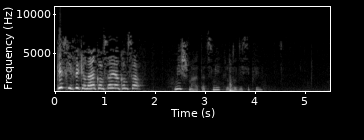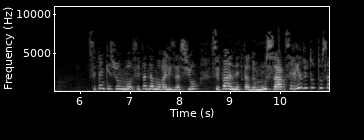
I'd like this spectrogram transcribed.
Qu'est-ce qui fait qu'il y en a un comme ça et un comme ça? Mishma, Tatsmit, l'autodiscipline. C'est pas une question, c'est pas de la moralisation, c'est pas un état de moussard, c'est rien du tout de tout ça.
